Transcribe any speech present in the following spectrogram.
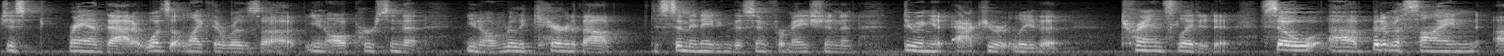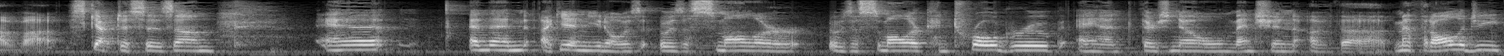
just ran that. It wasn't like there was a, you know a person that you know really cared about disseminating this information and doing it accurately that translated it. So a uh, bit of a sign of uh, skepticism. And and then again, you know, it was, it was a smaller it was a smaller control group, and there's no mention of the methodology.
